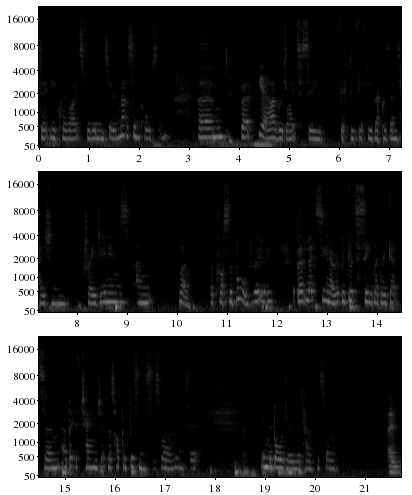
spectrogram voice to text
to equal rights for women too, and that's important. Um, but yeah, I would like to see 50 50 representation in trade unions and, well, across the board, really. But let's, you know, it'd be good to see whether we get um, a bit of change at the top of business as well, wouldn't it? In the boardroom would help as well. And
